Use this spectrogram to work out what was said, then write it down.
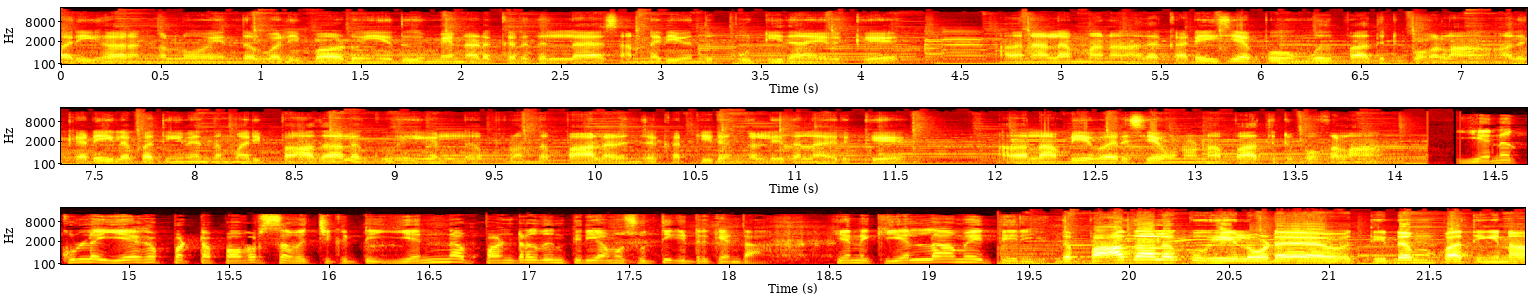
பரிகாரங்களும் எந்த வழிபாடும் எதுவுமே நடக்கிறதில்ல. சன்னதி வந்து பூட்டி தான் இருக்குது அதனால் நம்ம நான் அதை கடைசியாக போகும்போது பார்த்துட்டு போகலாம். அதுக்கு இடையில பார்த்தீங்கன்னா இந்த மாதிரி பாதாள குகைகள் அப்புறம் அந்த பாலடைஞ்ச கட்டிடங்கள் இதெல்லாம் இருக்குது அதெல்லாம் அப்படியே வரிசையாக ஒன்று ஒன்றா பார்த்துட்டு போகலாம். எனக்குள்ள ஏகப்பட்ட பவர்ஸை வச்சுக்கிட்டு என்ன பண்றதுன்னு தெரியாம சுத்திக்கிட்டு இருக்கேன்டா. எனக்கு எல்லாமே தெரியும். இந்த பாதாள குகைகளோட திடம் பார்த்தீங்கன்னா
